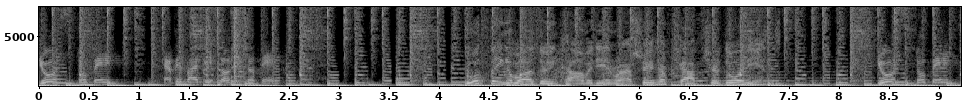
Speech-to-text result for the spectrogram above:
You're stupid. Everybody's so stupid. Good thing about doing comedy in Russia, you have captured audience. You're stupid.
